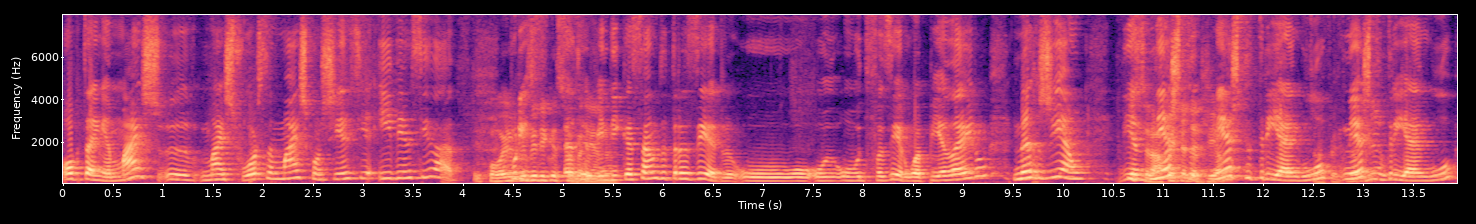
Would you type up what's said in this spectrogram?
obtenha mais, uh, mais força, mais consciência e densidade. E qual é a Por isso, reivindicação, a Mariana? reivindicação de trazer o, o, o- de fazer o apiadeiro na região. Neste, região? neste triângulo, neste triângulo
